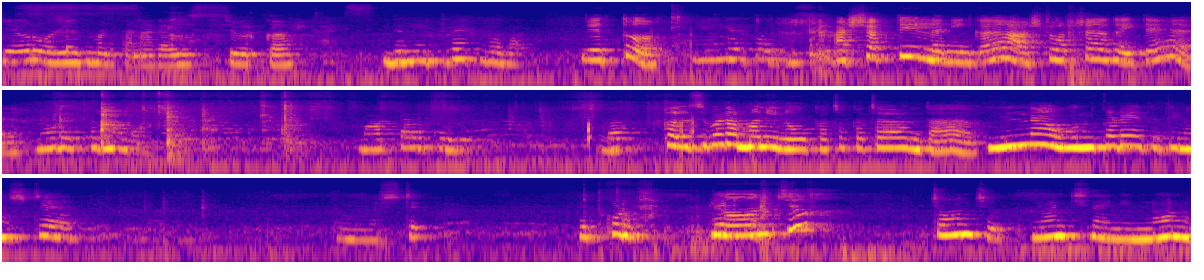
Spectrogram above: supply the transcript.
ದೇವ್ರು ಒಳ್ಳೇದು ಮಾಡ್ತಾನ ಗೈಸ್ ಚೂರ್ಕ ಇದನ್ನ ಇಟ್ಬೇಕು ಎತ್ತು? ಅಷ್ಟು ಶಕ್ತಿ ಇಲ್ಲ ನಿಂಗ ಅಷ್ಟು ವರ್ಷ ಆಗೈತೆ. ನೋಡಿ ಮಾತಾಡ್ಕೊಡು ಕಲ್ಸ್ಬೇಡಮ್ಮ ನೀನು ಕಚ ಕಚ ಅಂತ. ಇಲ್ಲ ಒಂದ್ ಕಡೆ ಎತ್ತೀನಿ ಅಷ್ಟೇ. ಅಷ್ಟೇ. ಎತ್ಕೊಡು ನೋಂಚು? ಚೋಂಚು. ನೋಂಚಿನ ನೀನು ನೋನು.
